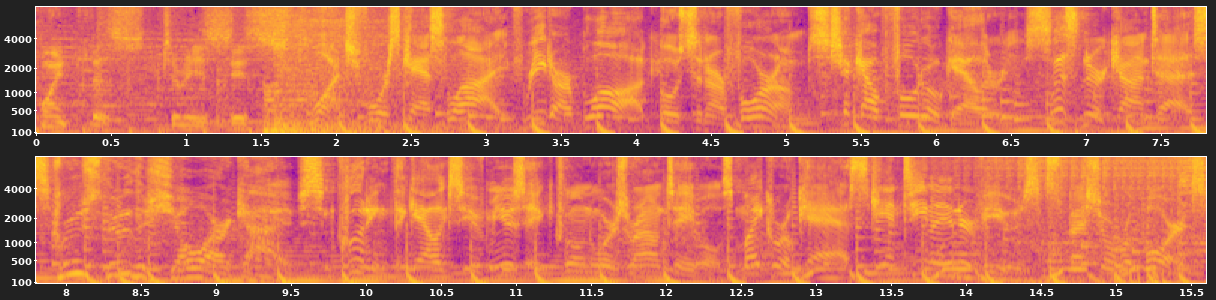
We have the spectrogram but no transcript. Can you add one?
pointless to resist. Watch Forcecast live, read our blog, post in our forums, check out photo galleries, listener contests, cruise through the show archives, including the Galaxy of Music, Clone Wars roundtables, microcasts, cantina interviews, special reports.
